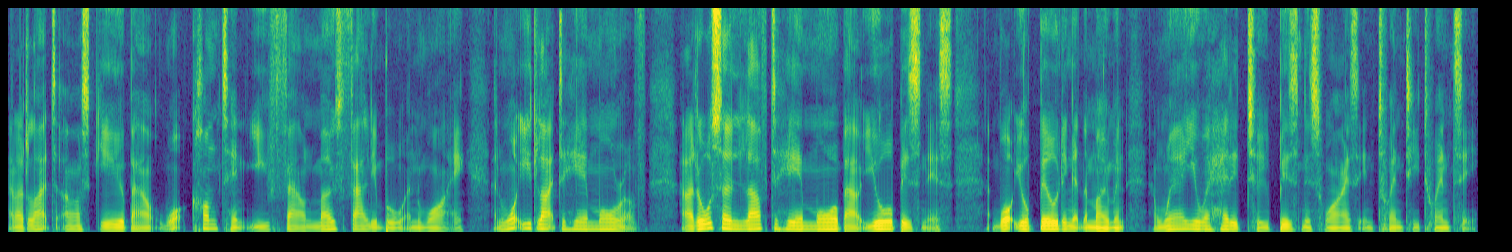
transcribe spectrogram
and I'd like to ask you about what content you found most valuable and why, and what you'd like to hear more of. And I'd also love to hear more about your business, what you're building at the moment, and where you are headed to business wise in 2020.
